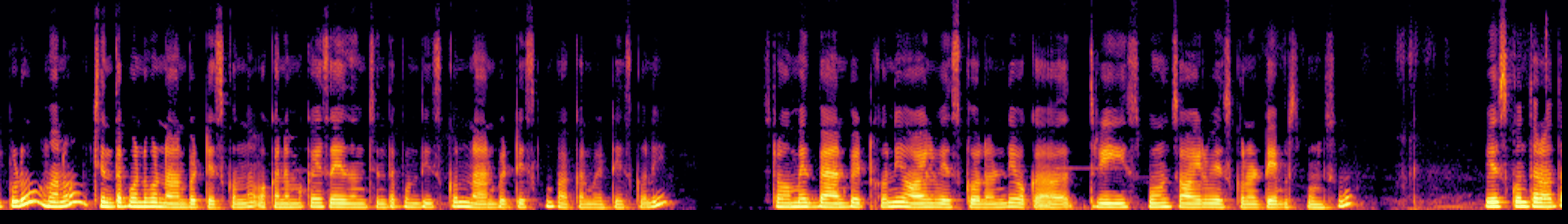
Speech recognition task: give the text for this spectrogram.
ఇప్పుడు మనం చింతపండు కూడా నానబెట్టేసుకుందాం. ఒక నిమ్మకాయ సైజు చింతపండు తీసుకొని నానబెట్టేసుకుని పక్కన పెట్టేసుకొని స్టవ్ మీద ప్యాన్ పెట్టుకొని ఆయిల్ వేసుకోవాలండి. ఒక త్రీ స్పూన్స్ ఆయిల్ వేసుకోవాలి టేబుల్ స్పూన్స్. వేసుకున్న తర్వాత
